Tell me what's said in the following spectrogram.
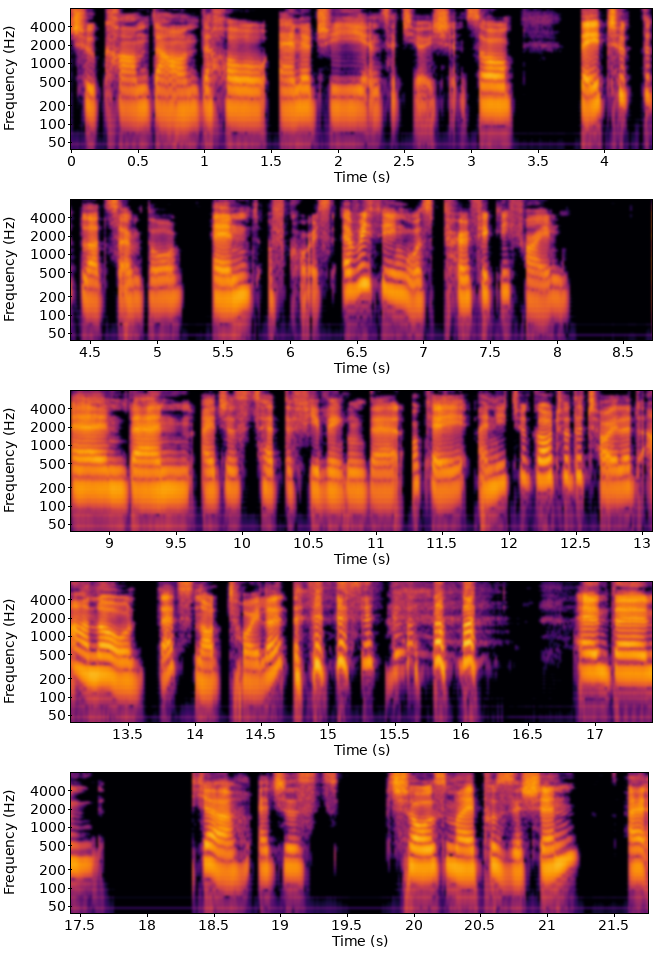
to calm down the whole energy and situation. So they took the blood sample, and of course, everything was perfectly fine. And then I just had the feeling that, okay, I need to go to the toilet. Ah, no, that's not toilet. and then, yeah, I just chose my position. I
